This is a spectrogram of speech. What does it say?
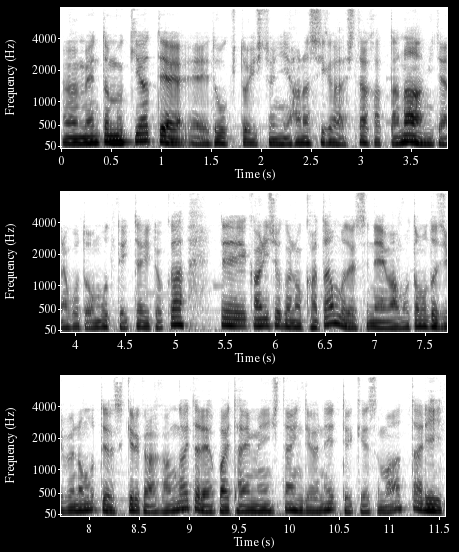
面と向き合って、同期と一緒に話がしたかったな、みたいなことを思っていたりとか、で、管理職の方もですね、まあ、もともと自分の持っているスキルから考えたらやっぱり対面したいんだよねっていうケースもあったり、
